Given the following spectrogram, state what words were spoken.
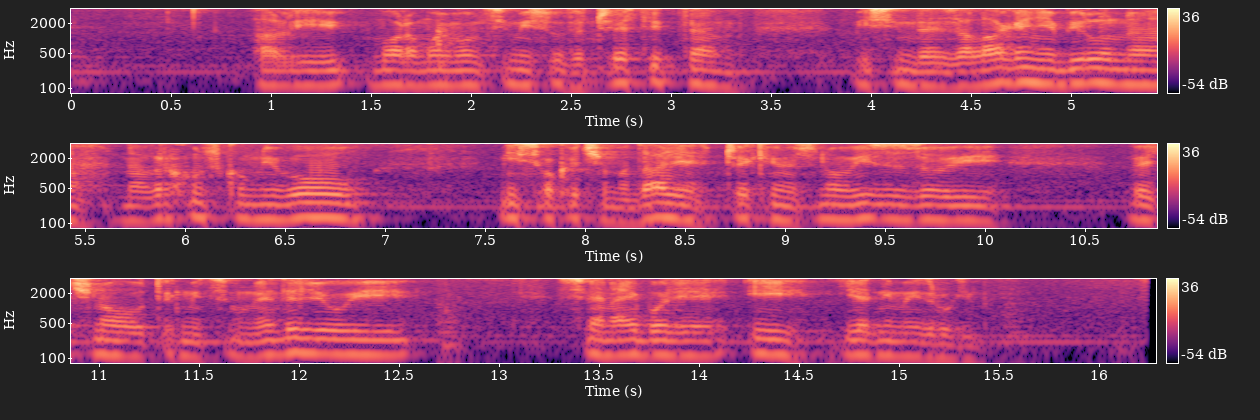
ali moram mojim momcima isto da čestitam, mislim da je zalaganje bilo na, na vrhunskom nivou, mi se okrećemo dalje, čekaju nas novi izazov i već nova utakmica u nedelju i sve najbolje i jednima i drugima.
